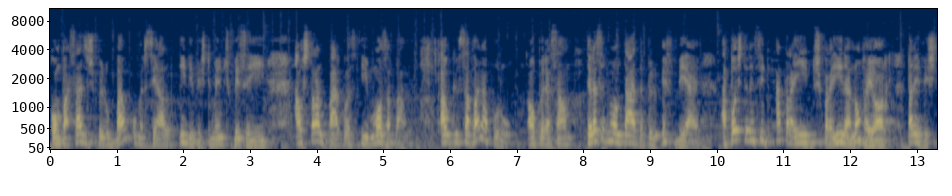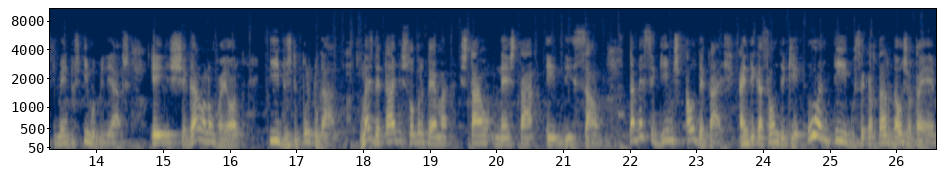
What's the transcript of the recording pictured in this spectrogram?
com passagens pelo Banco Comercial e de Investimentos BCI, Austral Barclays e Mozambique. Ao que o Savana apurou, a operação terá sido montada pelo FBI após terem sido atraídos para ir a Nova York para investimentos imobiliários. Eles chegaram a Nova York idos de Portugal. Mais detalhes sobre o tema estão nesta edição. Também seguimos ao detalhe a indicação de que um antigo secretário da UJM,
